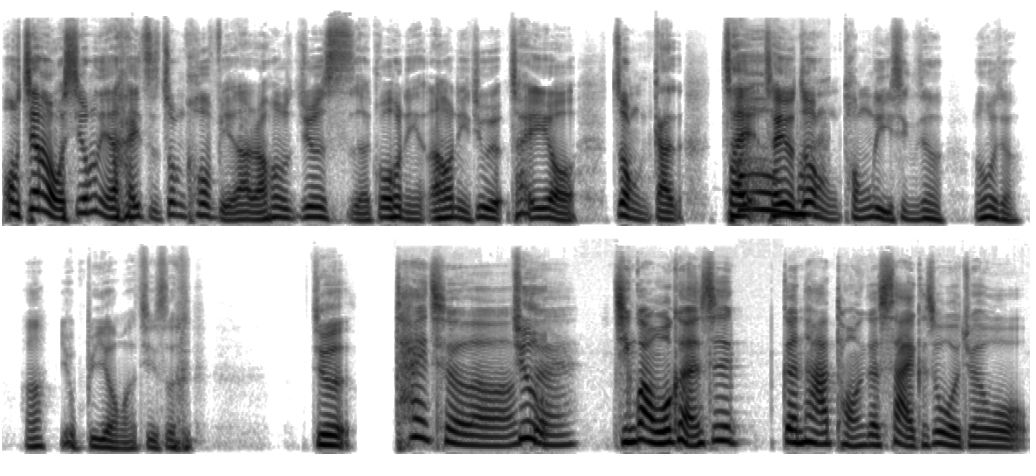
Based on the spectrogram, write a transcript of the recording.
哦，这样我希望你的孩子中 COVID 啊，然后就死了过后你，然后你就才有这种感，才才有这种同理心这样。然后我讲啊，有必要吗？其实就太扯了。就尽管我可能是跟他同一个赛，可是我觉得我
